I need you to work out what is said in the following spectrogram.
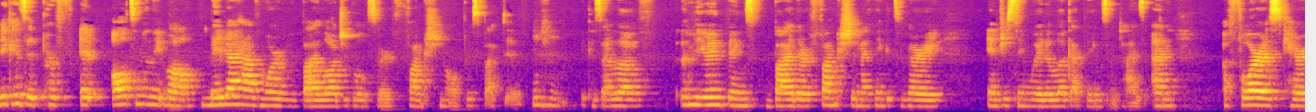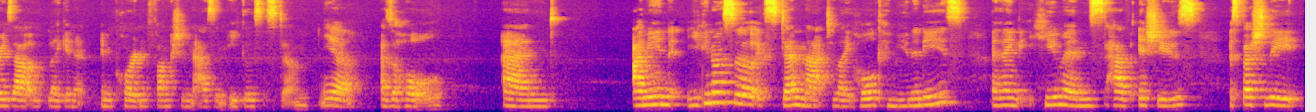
because it perf- it ultimately well maybe I have more of a biological sort of functional perspective Mhm. because I love viewing things by their function. I think it's a very interesting way to look at things sometimes and a forest carries out like an important function as an ecosystem Yeah. as a whole. And I mean, you can also extend that to like whole communities. I think humans have issues, especially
